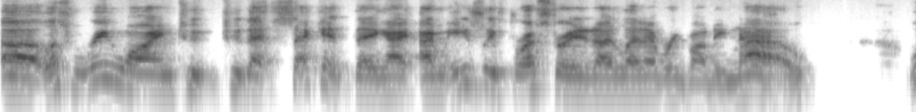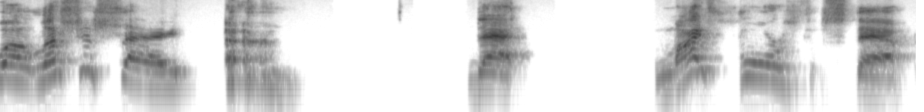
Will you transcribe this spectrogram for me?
Uh, let's rewind to to that second thing. I, I'm easily frustrated. I let everybody know. Well, let's just say that my fourth step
